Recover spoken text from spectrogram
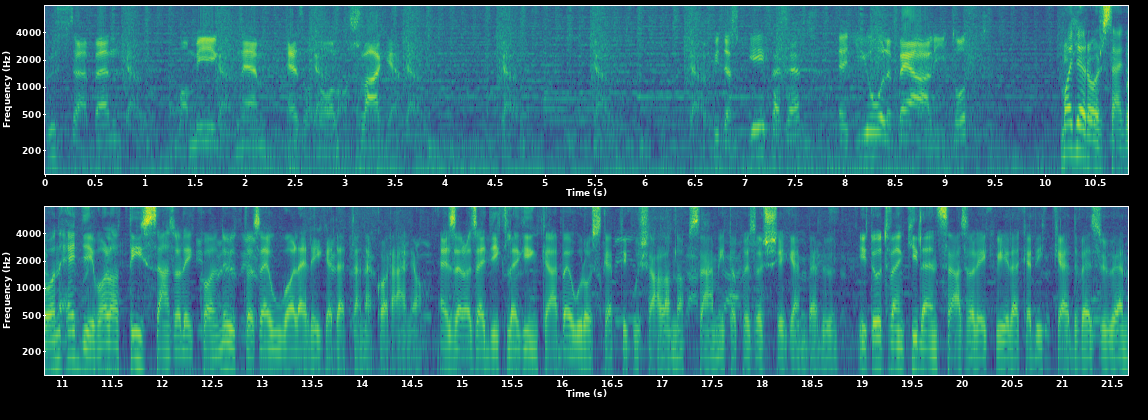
Brüsszelben ma még nem ez a dal a sláger. A Fidesz gépezet egy jól beállított Magyarországon egy év alatt 10%-kal nőtt az EU-val elégedetlenek aránya. Ezzel az egyik leginkább euroszkeptikus államnak számít a közösségen belül. Itt 59% vélekedik kedvezően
